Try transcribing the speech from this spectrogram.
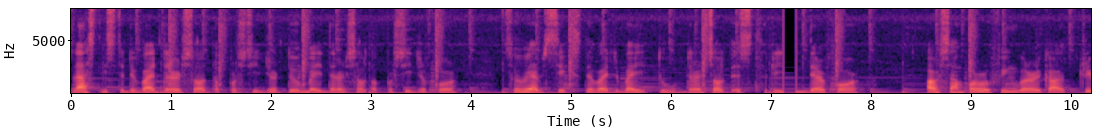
Last is to divide the result of procedure 2 by the result of procedure 4 so we have 6 divided by 2 the result is 3 therefore our sample roofing will require 3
